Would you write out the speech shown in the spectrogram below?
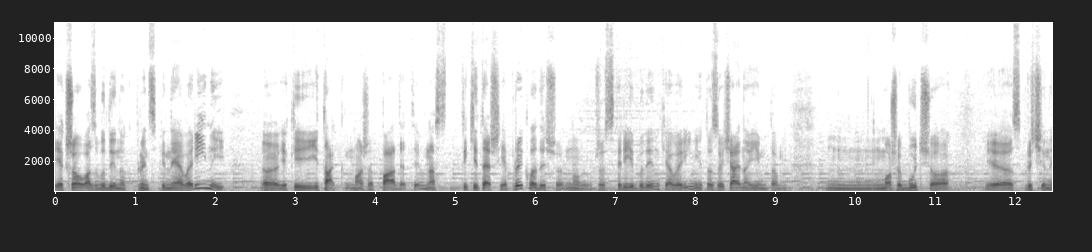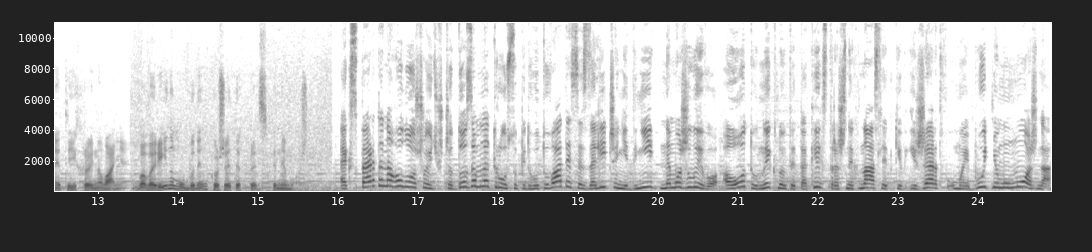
Якщо у вас будинок в принципі не аварійний, який і так може падати. У нас такі теж є приклади, що ну вже старі будинки аварійні, то звичайно їм там може будь-що спричинити їх руйнування. В аварійному будинку жити в принципі не можна. Експерти наголошують, що до землетрусу підготуватися за лічені дні неможливо, а от уникнути таких страшних наслідків і жертв у майбутньому можна.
